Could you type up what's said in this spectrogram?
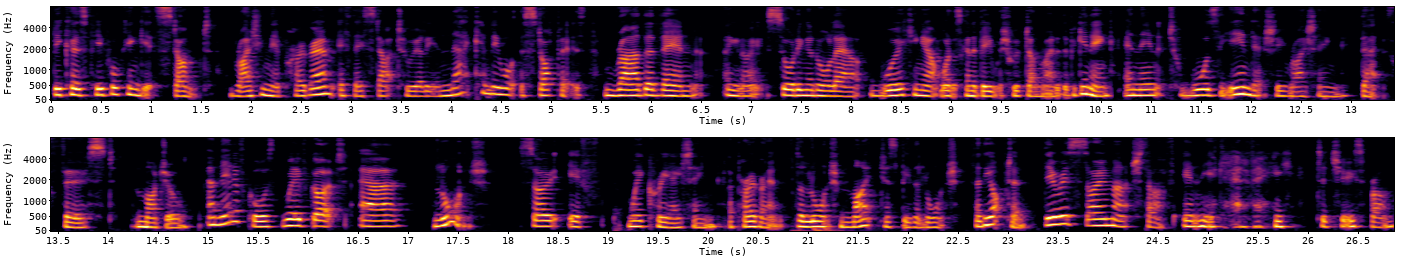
because people can get stumped writing their program if they start too early. And that can be what the stop is rather than, you know, sorting it all out, working out what it's going to be, which we've done right at the beginning. And then towards the end, actually writing that first module. And then of course, we've got our launch. So if we're creating a program, the launch might just be the launch for the opt-in. There is so much stuff in the academy to choose from.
